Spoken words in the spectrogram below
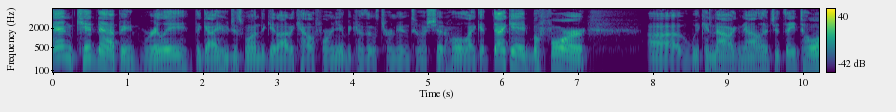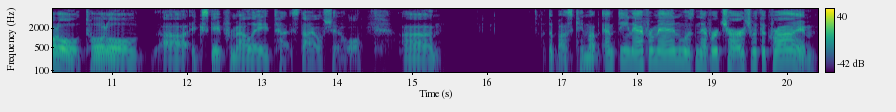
and kidnapping. Really? The guy who just wanted to get out of California because it was turning into a shithole like a decade before. Uh, we can now acknowledge it's a total, total uh, escape from LA t- style shithole. Um, the bus came up empty, and Afroman was never charged with a crime.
